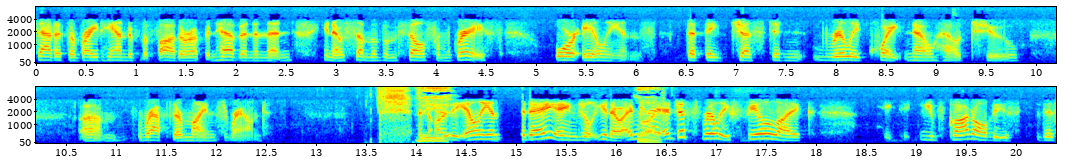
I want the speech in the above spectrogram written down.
sat at the right hand of the Father up in heaven and then, you know, some of them fell from grace, or aliens that they just didn't really quite know how to um, wrap their minds around. The, are the aliens today angel? You know, I mean, right. I, I just really feel like you've got all these this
